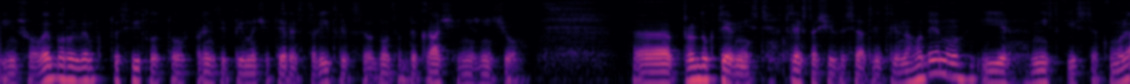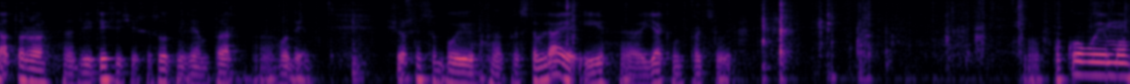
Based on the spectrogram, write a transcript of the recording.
іншого вибору вимкнути світло, то в принципі на 400 літрів все одно це буде краще, ніж нічого. Е, Продуктивність 360 літрів на годину і місткість акумулятора 2600 мАч. Що ж він собою е, представляє і е, як він працює? Впаковуємо.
